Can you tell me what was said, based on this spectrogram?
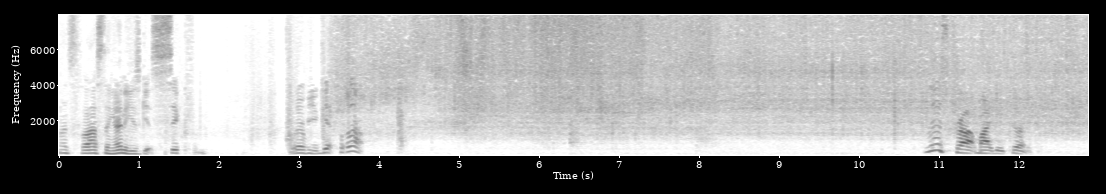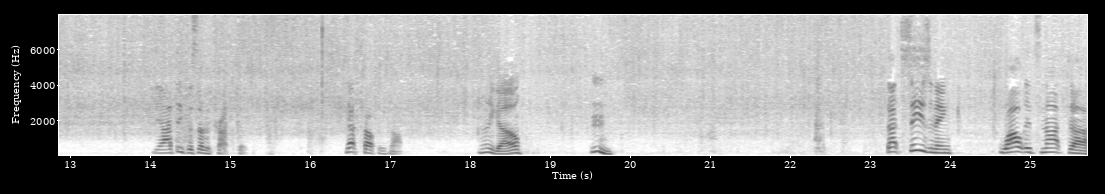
That's the last thing I need is get sick from whatever you get. Ah. This trout might be cooked. Yeah, I think this other trout's cooked. That trout is not. There you go. Hmm. That seasoning, while it's not uh,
